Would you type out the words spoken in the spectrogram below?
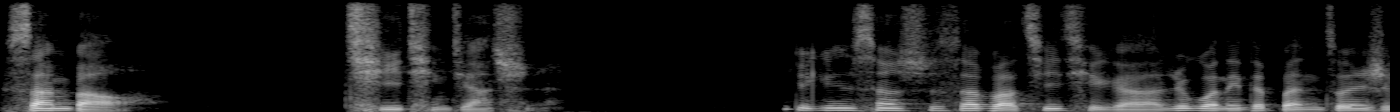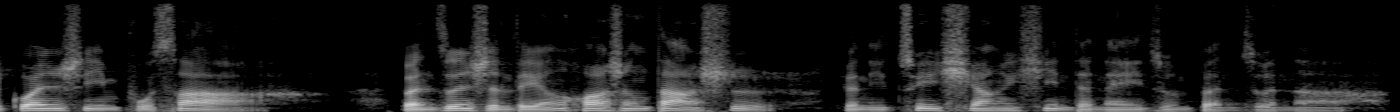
三宝祈请加持，你跟上师、三宝祈请啊。如果你的本尊是观世音菩萨，本尊是莲花生大士。就你最相信的那一尊本尊呐、啊，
